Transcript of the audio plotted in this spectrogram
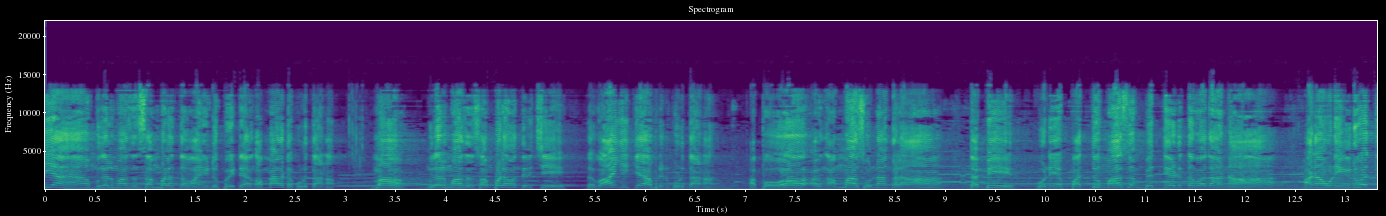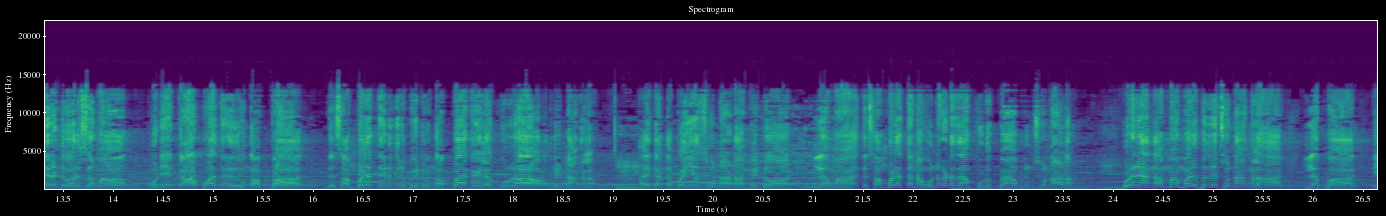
பையன் முதல் மாசம் சம்பளத்தை வாங்கிட்டு போயிட்டு அவங்க அம்மா கிட்ட கொடுத்தானாம். அம்மா முதல் மாசம் சம்பளம் வந்துருச்சு. இதை வாங்கிக்க அப்படின்னு கொடுத்தானா அப்போ அவங்க அம்மா சொன்னாங்களாம் தம்பி உன்னைய பத்து மாசம் பெத்து எடுத்தவதான் நான். ஆனா உன்னை இருபத்தி ரெண்டு வருஷமா உன்னைய காப்பாத்துனது உங்க அப்பா. இந்த சம்பளத்தை எடுத்துட்டு போயிட்டு உங்க அப்பா கையில குடுறா அப்படின்னாங்களாம். அதுக்கு அந்த பையன் சொன்னானா மீண்டும் இல்லம்மா இந்த சம்பளத்தை நான் உன்கிட்ட தான் கொடுப்பேன் அப்படின்னு சொன்னானா உடனே அந்த அம்மா மறுபடியும் சொன்னாங்களா இல்லப்பா நீ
